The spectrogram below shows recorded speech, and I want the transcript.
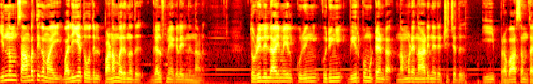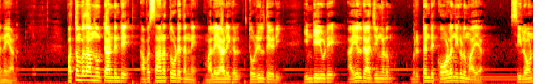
ഇന്നും സാമ്പത്തികമായി വലിയ തോതിൽ പണം വരുന്നത് ഗൾഫ് മേഖലയിൽ നിന്നാണ്. തൊഴിലില്ലായ്മയിൽ കുരുങ്ങി കുരുങ്ങി വീർപ്പുമുട്ടേണ്ട നമ്മുടെ നാടിനെ രക്ഷിച്ചത് ഈ പ്രവാസം തന്നെയാണ്. പത്തൊമ്പതാം നൂറ്റാണ്ടിന്റെ അവസാനത്തോടെ തന്നെ മലയാളികൾ തൊഴിൽ തേടി ഇന്ത്യയുടെ അയൽ രാജ്യങ്ങളും ബ്രിട്ടന്റെ കോളനികളുമായ Ceylon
